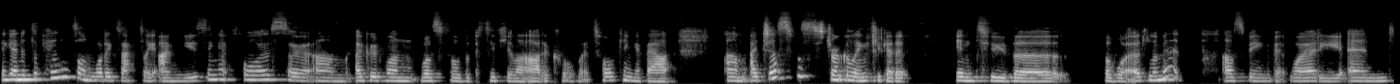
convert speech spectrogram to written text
Again, it depends on what exactly I'm using it for. So, um, a good one was for the particular article we're talking about. Um, I just was struggling to get it into the the word limit. I was being a bit wordy, and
